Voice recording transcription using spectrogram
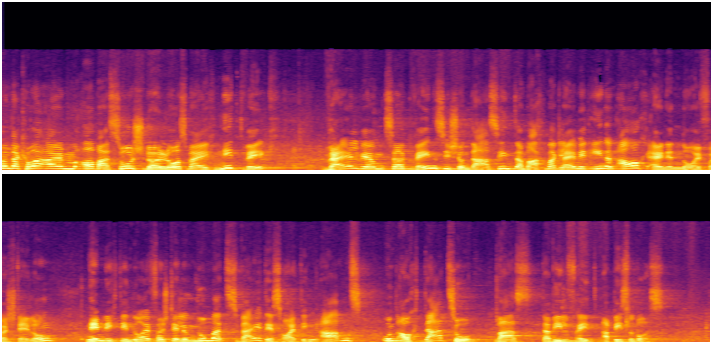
von der Choralm, aber so schnell lassen wir euch nicht weg, weil wir haben gesagt, wenn sie schon da sind, dann machen wir gleich mit ihnen auch eine Neuvorstellung, nämlich die Neuvorstellung Nummer zwei des heutigen Abends. Und auch dazu weiß der Wilfried ein bisschen was.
